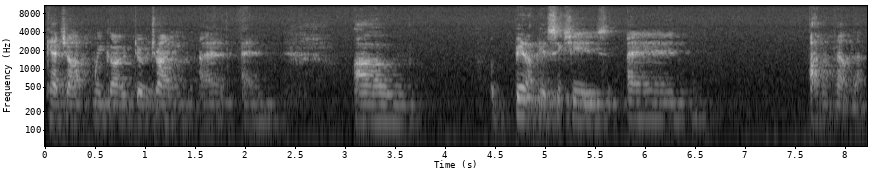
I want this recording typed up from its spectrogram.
catch up, we go do a training, and, and um, I've been up here six years, and I haven't found that.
